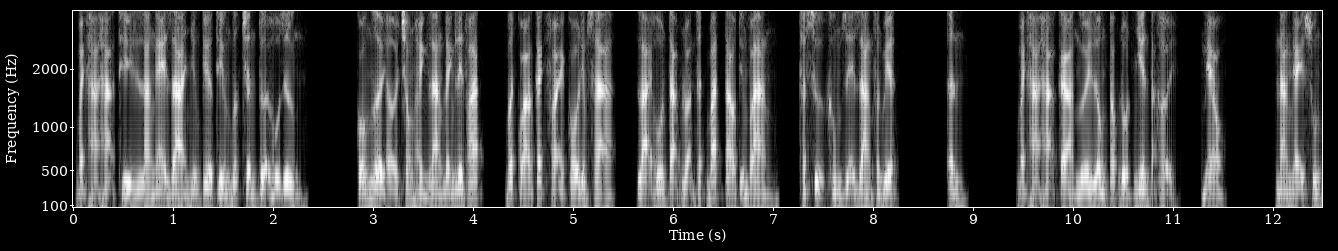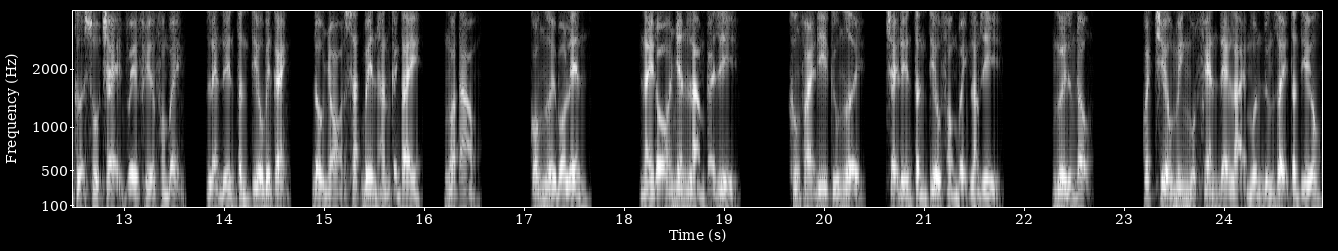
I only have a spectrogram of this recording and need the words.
Bạch hạ hạ thì là nghe ra những tia tiếng bước chân tựa hồ rừng có người ở trong hành lang đánh lên phát, bất quá cách phải có điểm xa, lại hôn tạp loạn thất bát tao tiếng vang, thật sự không dễ dàng phân biệt. Ân. Bạch hạ hạ cả người lông tóc đột nhiên tạc khởi, meo nàng nhảy xuống cửa sổ chạy về phía phòng bệnh, lẻn đến tần tiêu bên cạnh, đầu nhỏ sát bên hắn cánh tay, ngoa tảo có người bỏ lên. Này đó nhân làm cái gì? Không phải đi cứu người, chạy đến tần tiêu phòng bệnh làm gì? Ngươi đừng động. Quách triều minh một phen đệ lại muốn đứng dậy tần tiêu,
